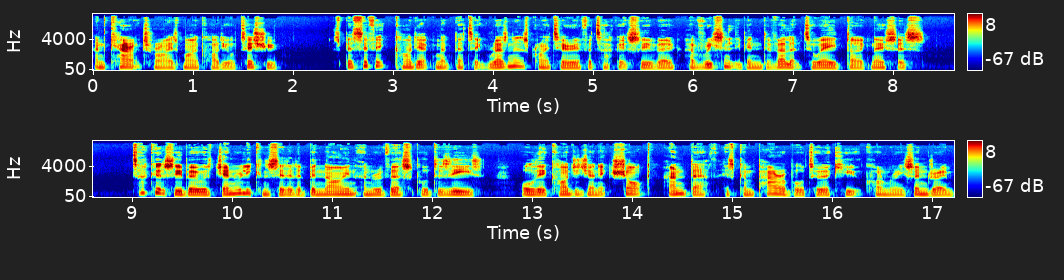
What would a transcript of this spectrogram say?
and characterize myocardial tissue. Specific cardiac magnetic resonance criteria for Takotsubo have recently been developed to aid diagnosis. Takotsubo was generally considered a benign and reversible disease, although cardiogenic shock and death is comparable to acute coronary syndrome.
